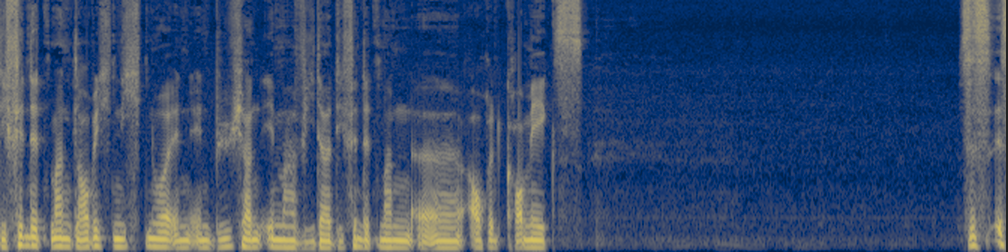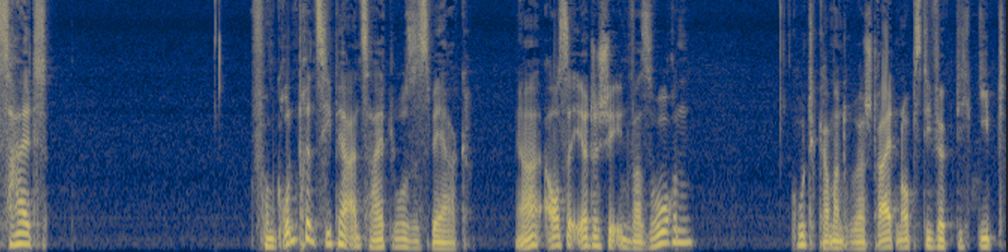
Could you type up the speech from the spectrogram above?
die findet man, glaube ich, nicht nur in, in Büchern immer wieder, die findet man äh, auch in Comics. Es ist, ist halt vom Grundprinzip her ein zeitloses Werk. Ja, außerirdische Invasoren. Gut, kann man drüber streiten, ob es die wirklich gibt.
